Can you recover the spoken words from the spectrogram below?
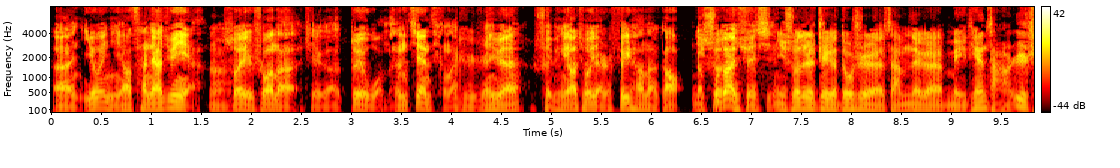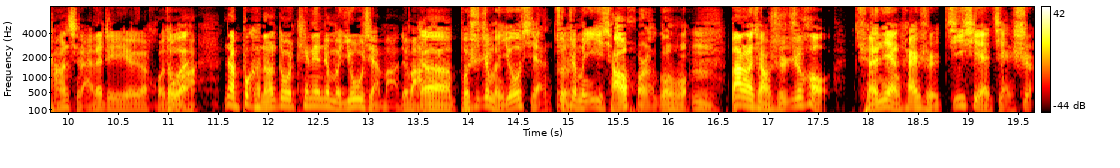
呃，因为你要参加军演，嗯所以说呢，这个对我们舰艇的这人员水平要求也是非常的高，你不断学习。你说的这个都是咱们那个每天早上日常起来的这些个活动啊，那不可能都是天天这么悠闲吧，对吧？呃，不是这么悠闲，就这么一小会儿的功夫，嗯半个小时之后，全舰开始机械检视。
